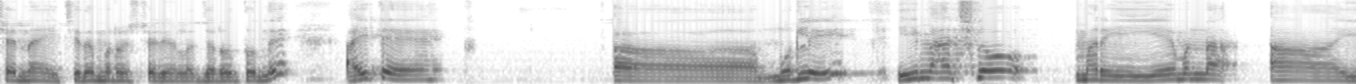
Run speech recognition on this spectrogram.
చెన్నై చిదంబరం స్టేడియంలో జరుగుతుంది. అయితే మురళి ఈ మ్యాచ్లో మరి ఏమన్నా ఈ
